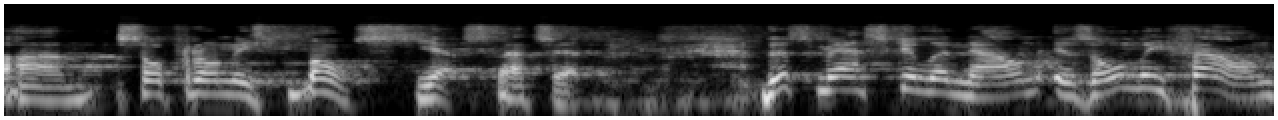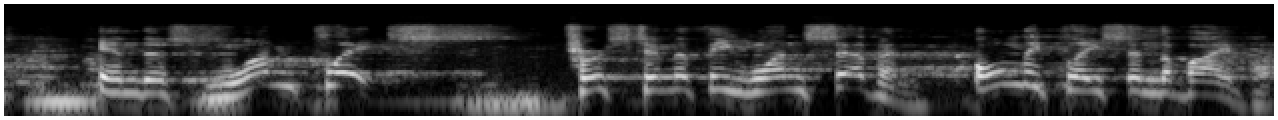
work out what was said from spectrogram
Um, sophronismos, yes, that's it. This masculine noun is only found in this one place, 1 Timothy 1 7, only place in the Bible,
